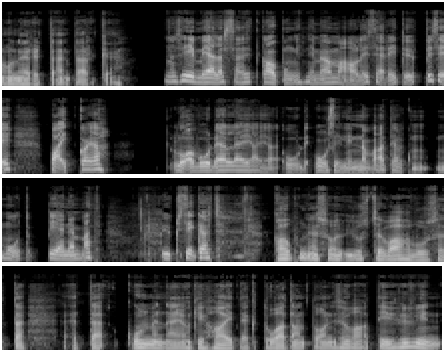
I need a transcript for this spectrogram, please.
on erittäin tärkeä. No siinä mielessä sit kaupungit nimenomaan olisi erityyppisiä paikkoja luovuudelle ja, ja uusille innovaatioille kuin muut pienemmät yksiköt. Kaupungeissa on just se vahvuus, että, että kun mennään jonkin high-tech-tuotantoon, niin se vaatii hyvin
